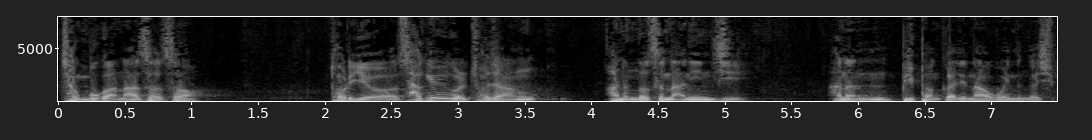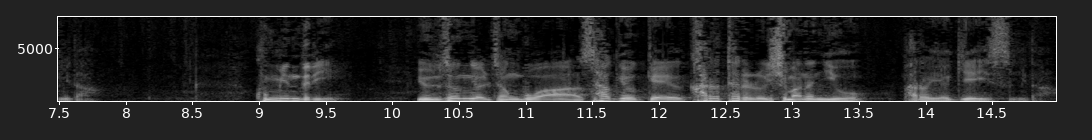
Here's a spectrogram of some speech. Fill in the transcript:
정부가 나서서 도리어 사교육을 조장하는 것은 아닌지 하는 비판까지 나오고 있는 것입니다. 국민들이 윤석열 정부와 사교육계의 카르텔을 의심하는 이유 바로 여기에 있습니다.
